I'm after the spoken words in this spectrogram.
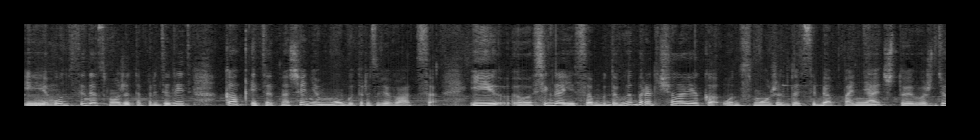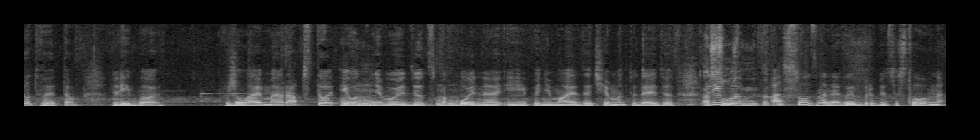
и угу. он всегда сможет определить, как эти отношения могут развиваться. И э, всегда есть свобода выбора человека, он сможет для себя понять, что его ждет в этом, либо желаемое рабство, и угу. он в него идет спокойно угу. и понимает, зачем он туда идет. Осознанный Либо такой. осознанный выбор, безусловно.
